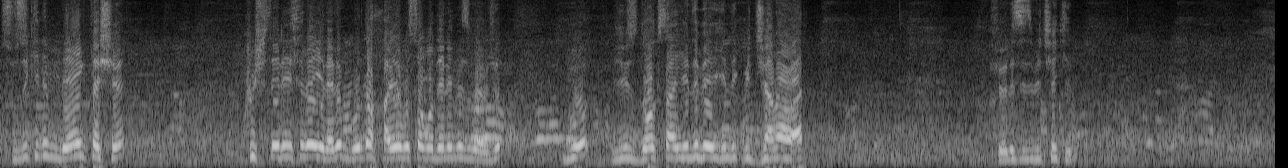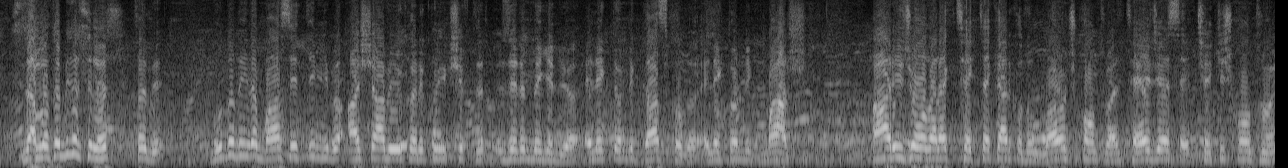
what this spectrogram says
Suzuki'nin mihenk taşı kuş serisine gelelim. Burada Hayabusa modelimiz mevcut. Bu 197 beygirlik bir canavar. Şöyle siz bir çekin. Siz anlatabilirsiniz. Tabi. Burada da yine bahsettiğim gibi aşağı ve yukarı quick shifter üzerinde geliyor. Elektronik gaz kolu, elektronik marş, harici olarak tek teker kodu, launch kontrol, TCS, çekiş kontrol.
